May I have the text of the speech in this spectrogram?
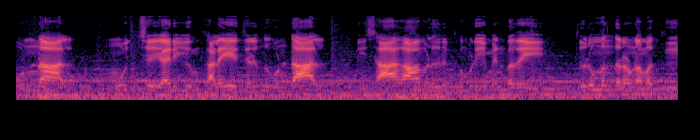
உன்னால் மூச்சை அறியும் கலையை தெரிந்து கொண்டால் நீ சாகாமல் இருக்க முடியும் என்பதை திருமந்திரம் நமக்கு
